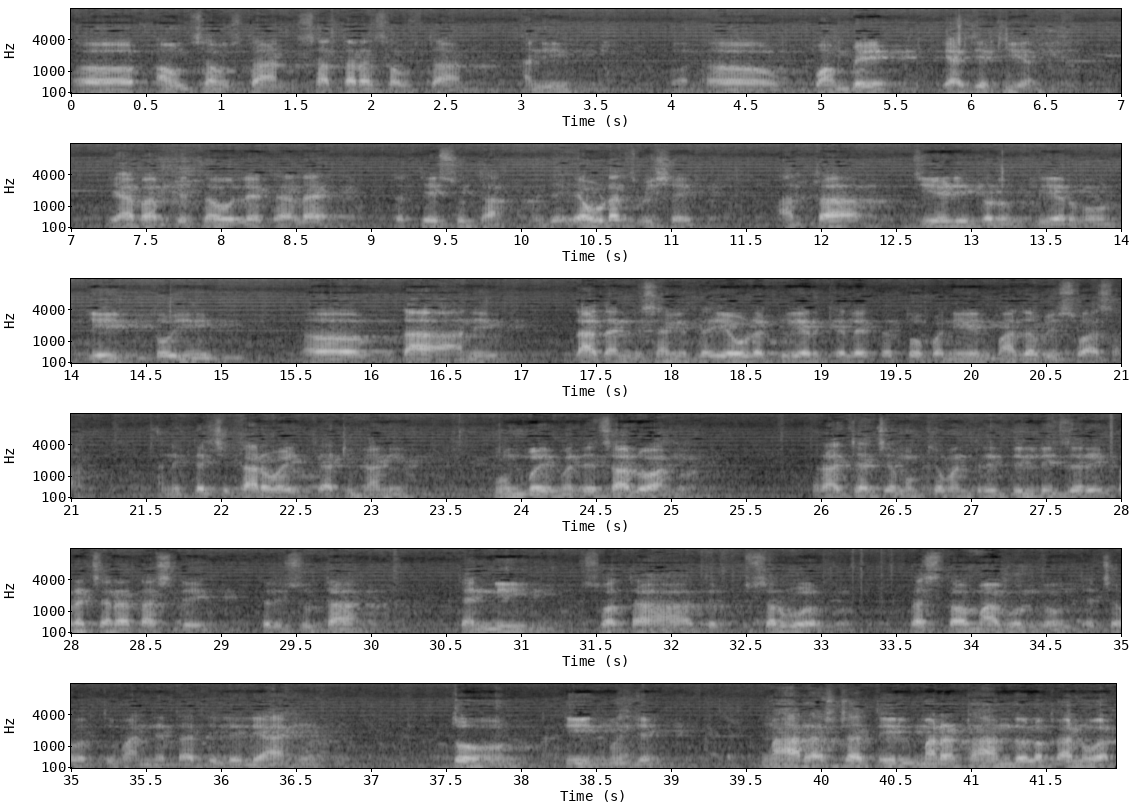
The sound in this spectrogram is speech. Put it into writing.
औंध संस्थान सातारा संस्थान आणि बॉम्बे गॅजेटियर या बाबतीतला उल्लेख आला आहे तर ते सुद्धा. म्हणजे एवढाच विषय. आत्ता जी ए डीकडून क्लिअर होऊन येईल. तोही दा आणि दादांनी सांगितलं एवढं क्लिअर केलं आहे तर तो पण येईल माझा विश्वास आहे. आणि त्याची कारवाई त्या ठिकाणी मुंबईमध्ये चालू आहे. राज्याचे मुख्यमंत्री दिल्लीत जरी प्रचारात असले तरीसुद्धा त्यांनी स्वतः ते सर्व प्रस्ताव मागून घेऊन त्याच्यावरती मान्यता दिलेली आहे. दोन तीन म्हणजे महाराष्ट्रातील मराठा आंदोलकांवर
